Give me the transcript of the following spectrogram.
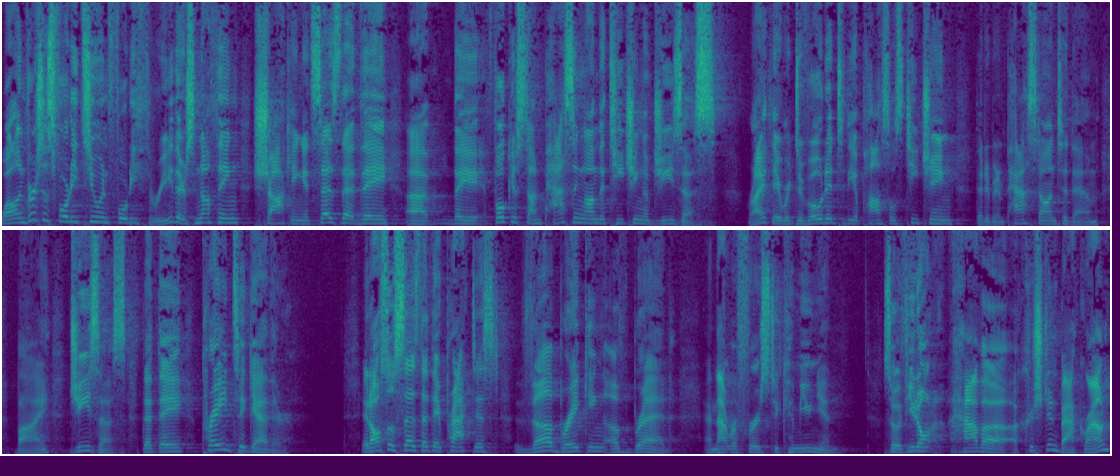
Well, in verses 42 and 43, there's nothing shocking. It says that they, uh, they focused on passing on the teaching of Jesus, right? They were devoted to the apostles' teaching that had been passed on to them by Jesus, that they prayed together. It also says that they practiced the breaking of bread, and that refers to communion. So, if you don't have a, a, Christian background,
